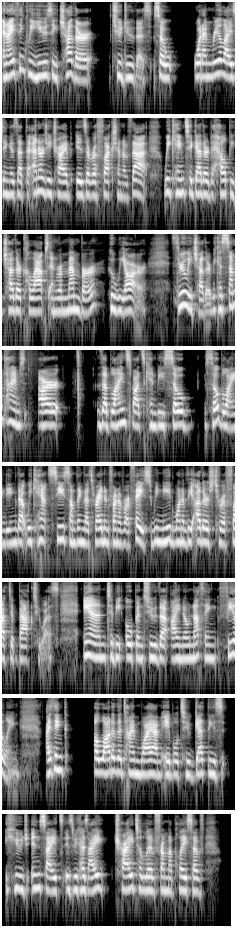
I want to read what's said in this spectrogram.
And i think we use each other to do this. So what I'm realizing is that the energy tribe is a reflection of that. We came together to help each other collapse and remember who we are through each other because sometimes our the blind spots can be so so blinding that we can't see something that's right in front of our face. We need one of the others to reflect it back to us and to be open to the I know nothing feeling. I think a lot of the time why I'm able to get these huge insights is because I try to live from a place of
